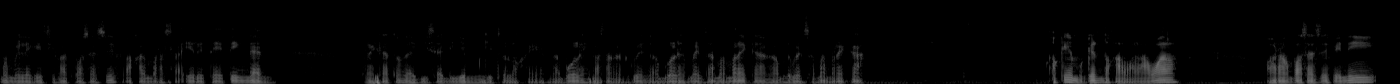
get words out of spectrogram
memiliki sifat posesif akan merasa irritating dan mereka tuh nggak bisa diem gitu loh kayak nggak boleh pasangan gue nggak boleh main sama mereka nggak boleh main sama mereka. Oke mungkin untuk awal-awal orang posesif ini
